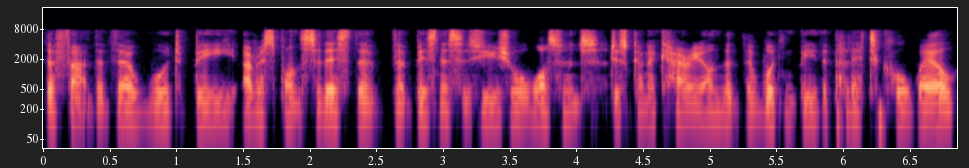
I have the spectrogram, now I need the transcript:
the fact that there would be a response to this, that, that business as usual wasn't just going to carry on, that there wouldn't be the political will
